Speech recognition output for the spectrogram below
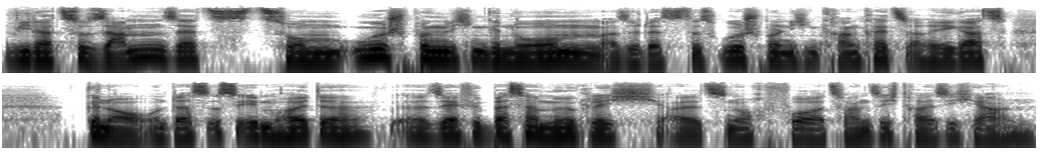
wieder zusammensetzt zum ursprünglichen Genom, also des, des ursprünglichen Krankheitserregers Genau, und das ist eben heute äh, sehr viel besser möglich als noch vor 20, 30 Jahren.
